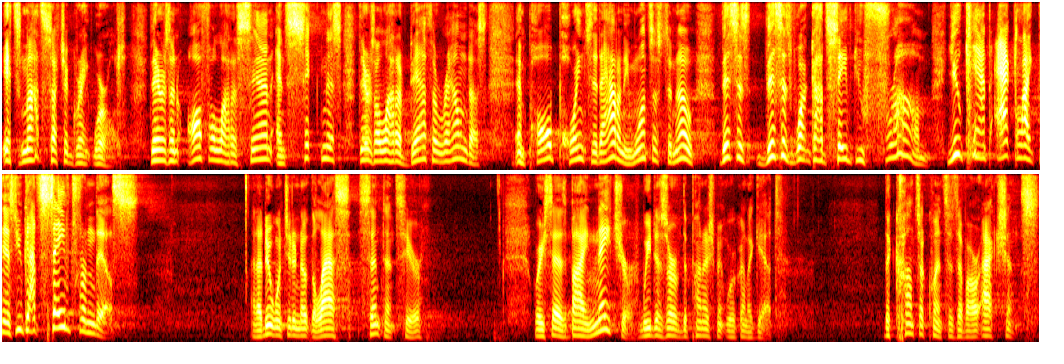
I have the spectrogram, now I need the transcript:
it's not such a great world. There's an awful lot of sin and sickness. There's a lot of death around us. And Paul points it out and he wants us to know this is, this is what God saved you from. You can't act like this. You got saved from this. And I do want you to note the last sentence here where he says, By nature, we deserve the punishment we're going to get. The consequences of our actions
